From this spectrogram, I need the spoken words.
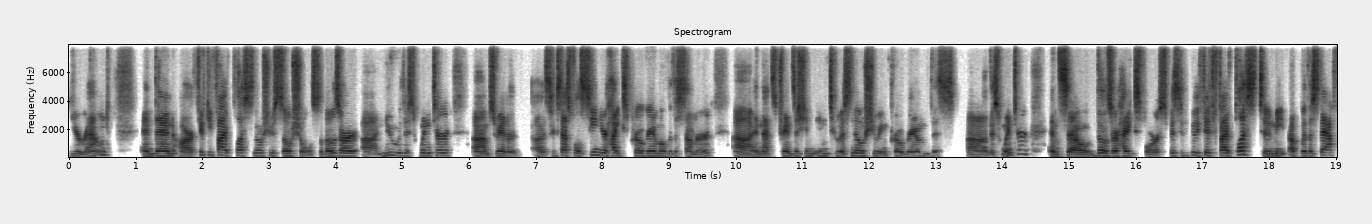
year round. And then our 55 plus snowshoe socials. So those are uh, new this winter. Um, so we had a, a, successful senior hikes program over the summer, uh, and that's transitioned into a snowshoeing program this uh, this winter. And so those are hikes for specifically 55 plus to meet up with a staff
